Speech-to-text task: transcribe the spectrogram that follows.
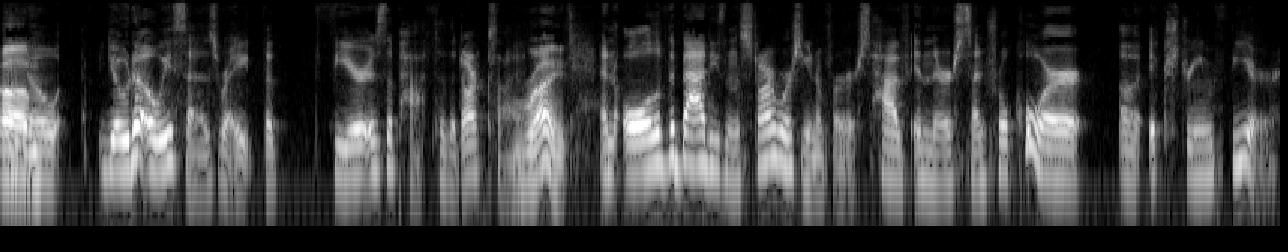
um, you know, Yoda always says, right, that fear is the path to the dark side. Right. And all of the baddies in the Star Wars universe have in their central core uh, extreme fear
